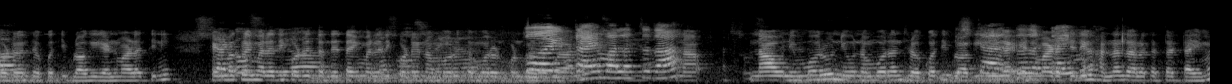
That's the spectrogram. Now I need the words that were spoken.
ಕೊಡ್ರಿ ಅಂತ ಹೇಳ್ಕೊತಿ ಬ್ಲಾಗಿಗೆ ಎಂಡ್ ಮಾಡತ್ತೀನಿ ಹೆಣ್ಮಕ್ಳಿಗೆ ಮರ್ಯಾದೆ ಕೊಡ್ರಿ ತಂದೆ ತಾಯಿ ಮರ್ಯಾದೆ ಕೊಡ್ರಿ ನಮ್ಮವರು ತಮ್ಮವ್ರು ಅನ್ಕೊಂಡು ನಾವು ನಿಮ್ಮವರು ನೀವು ನಮ್ಮವರು ಅಂತ ಹೇಳ್ಕೊತೀವಿ. ಬ್ಲಾಗಿಂಗ್ ಈಗ ಎಂಡ್ ಮಾಡ್ತಿದ್ದೀವಿ ಹನ್ನೊಂದು ಆಗಕತ್ತ ಟೈಮ್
